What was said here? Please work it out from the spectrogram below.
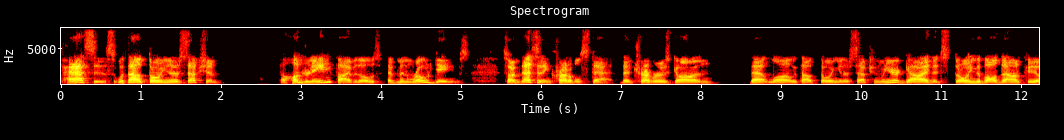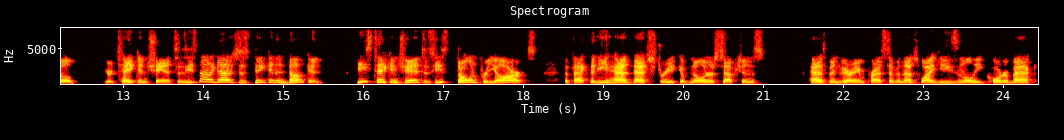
passes without throwing an interception. 185 of those have been road games. So I mean, that's an incredible stat that Trevor has gone that long without throwing interception. When you're a guy that's throwing the ball downfield, you're taking chances. He's not a guy that's just dinking and dunking. He's taking chances. He's throwing for yards. The fact that he had that streak of no interceptions has been very impressive, and that's why he's an elite quarterback.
